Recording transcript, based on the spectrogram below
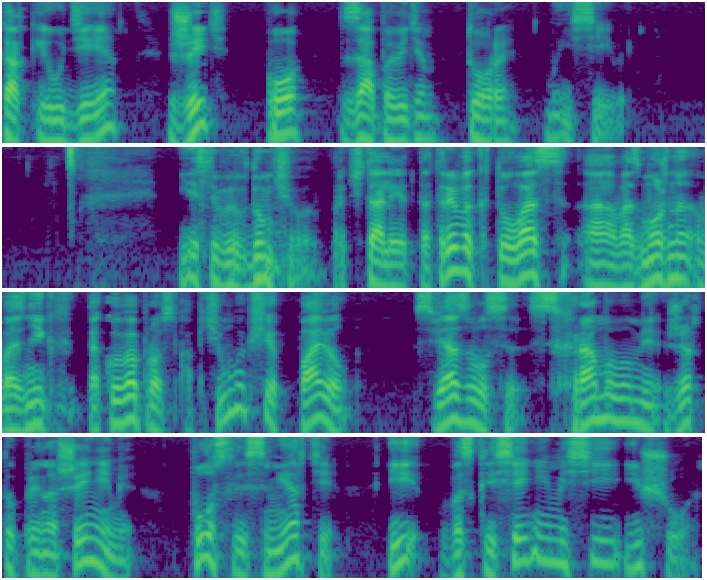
как иудея, жить по заповедям Торы Моисеевой». Если вы вдумчиво прочитали этот отрывок, то у вас, а, возможно, возник такой вопрос. А почему вообще Павел связывался с храмовыми жертвоприношениями после смерти и воскресения Мессии Иешуа?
